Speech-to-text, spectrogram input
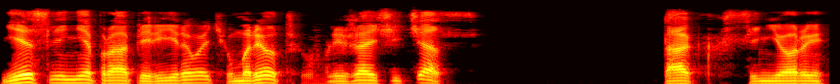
Если не прооперировать, умрет в ближайший час. Так, сеньоры,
